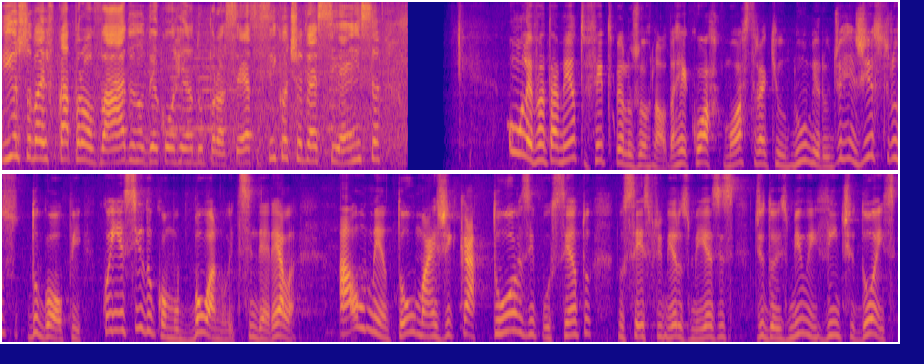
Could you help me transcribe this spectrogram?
Isso vai ficar provado no decorrer do processo. Assim que eu tiver ciência, um levantamento feito pelo Jornal da Record mostra que o número de registros do golpe, conhecido como Boa Noite Cinderela, aumentou mais de 14% nos seis primeiros meses de 2022,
